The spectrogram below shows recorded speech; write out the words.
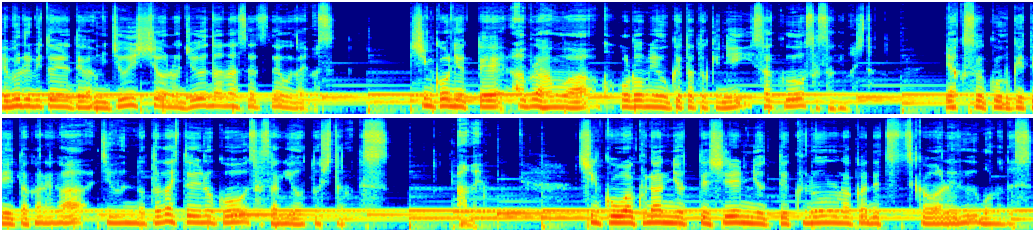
ヘブル人への手紙11章の17節でございます。信仰によってアブラハムは試みを受けた時に遺作を捧げました。約束を受けていた彼が自分のただ一人の子を捧げようとしたのです。アメン信仰は苦難によって試練によって苦悩の中で培われるものです。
